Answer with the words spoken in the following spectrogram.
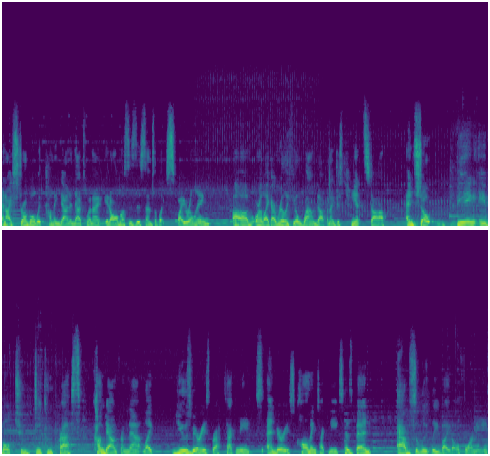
and I struggle with coming down and that's when I it almost is this sense of like spiraling um or like I really feel wound up and I just can't stop. And so being able to decompress, come down from that like use various breath techniques and various calming techniques has been absolutely vital for me.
